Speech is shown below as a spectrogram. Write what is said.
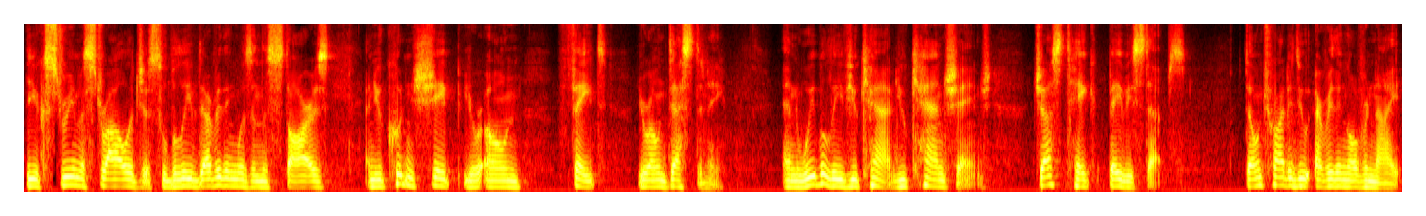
the extreme astrologists who believed everything was in the stars and you couldn't shape your own fate, your own destiny. And we believe you can. You can change. Just take baby steps. Don't try to do everything overnight.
